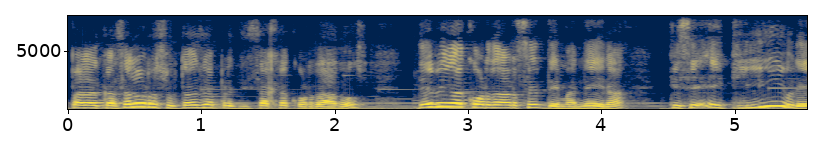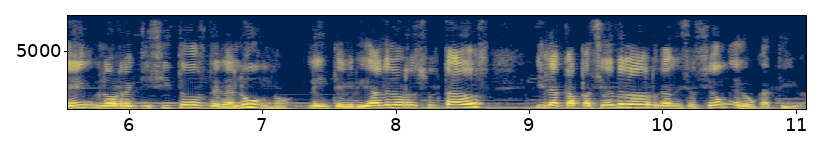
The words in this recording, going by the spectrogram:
para alcanzar los resultados de aprendizaje acordados deben acordarse de manera que se equilibren los requisitos del alumno, la integridad de los resultados y la capacidad de la organización educativa.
